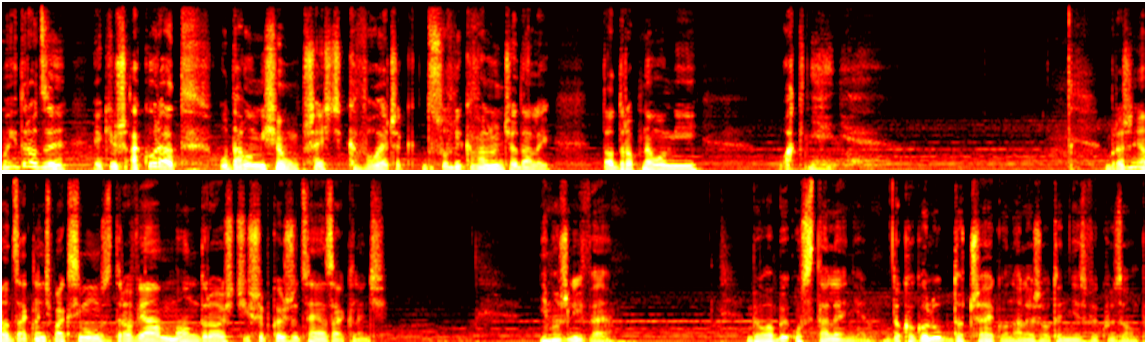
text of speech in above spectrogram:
Moi drodzy, jak już akurat udało mi się przejść kawałeczek, dosłownie kawaluncio dalej, to dropnęło mi łaknienie. Obrażenia od zaklęć, maksimum zdrowia, mądrość i szybkość rzucania zaklęć. Niemożliwe. Byłoby ustalenie, do kogo lub do czego należał ten niezwykły ząb.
